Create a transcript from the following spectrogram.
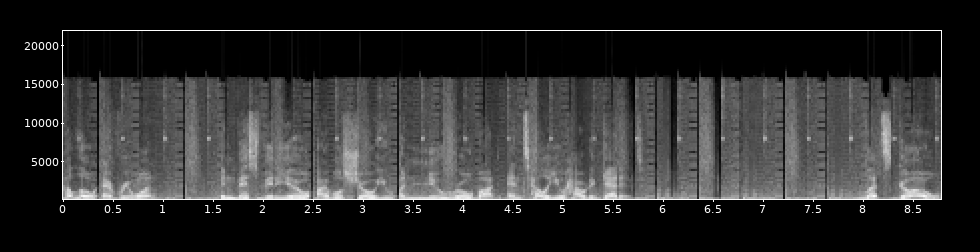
Hello everyone! In this video, I will show you a new robot and tell you how to get it. Let's go!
